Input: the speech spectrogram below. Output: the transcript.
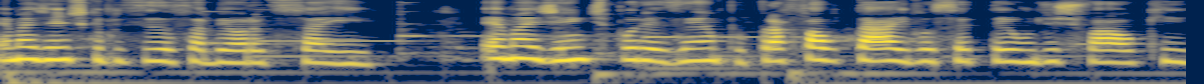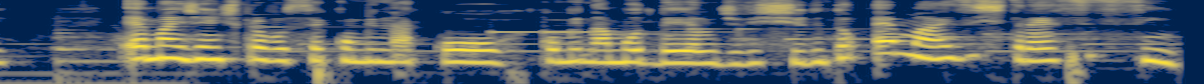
É mais gente que precisa saber a hora de sair. É mais gente, por exemplo, para faltar e você ter um desfalque. É mais gente para você combinar cor, combinar modelo de vestido. Então é mais estresse, sim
